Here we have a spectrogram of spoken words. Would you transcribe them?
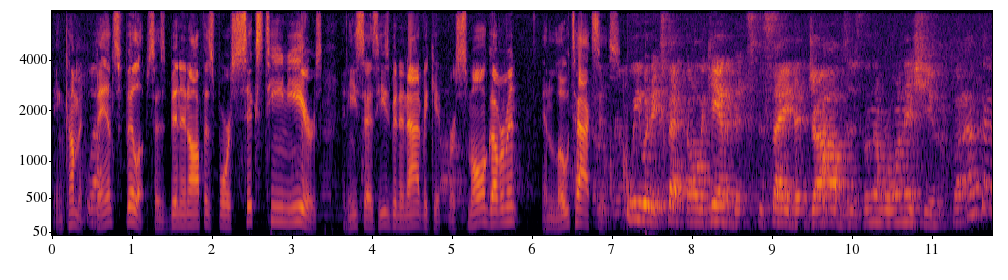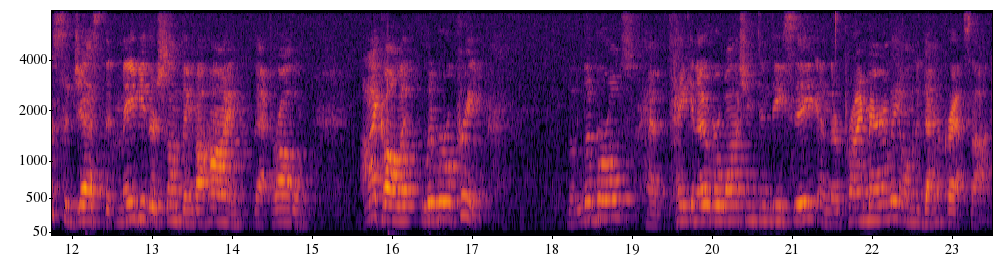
Incumbent Vance Phillips has been in office for 16 years, and he says he's been an advocate for small government and low taxes. We would expect all the candidates to say that jobs is the number one issue, but I'm going to suggest that maybe there's something behind that problem. I call it liberal creep. The liberals have taken over Washington, D.C., and they're primarily on the Democrat side.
